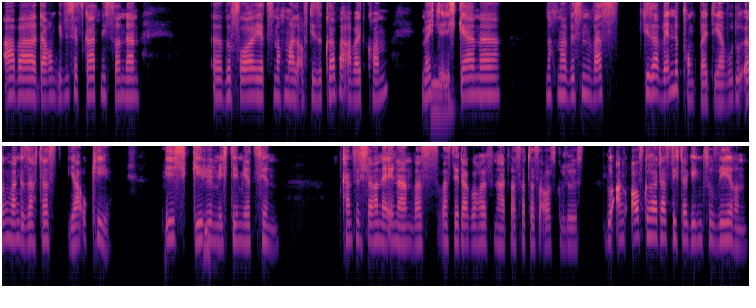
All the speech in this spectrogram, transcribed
Aber darum geht es jetzt gerade nicht, sondern äh, bevor wir jetzt nochmal auf diese Körperarbeit kommen, möchte mhm. ich gerne nochmal wissen, was dieser Wendepunkt bei dir, wo du irgendwann gesagt hast, ja, okay, ich gebe mhm. mich dem jetzt hin. Kannst du dich daran erinnern, was, was dir da geholfen hat? Was hat das ausgelöst? Du aufgehört hast, dich dagegen zu wehren.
